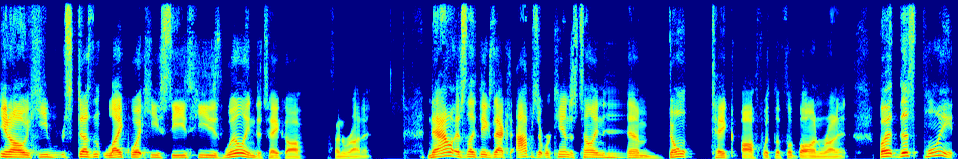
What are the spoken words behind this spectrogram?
you know he doesn't like what he sees, he's willing to take off and run it. Now it's like the exact opposite, where Canada's telling him don't take off with the football and run it. But at this point,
